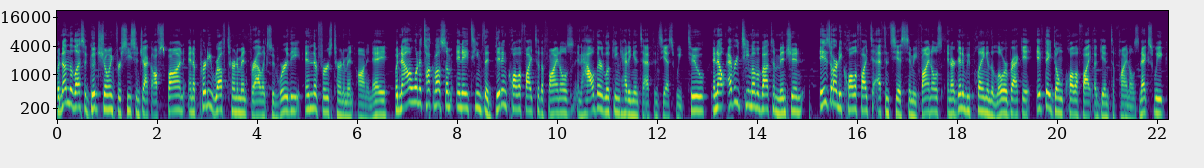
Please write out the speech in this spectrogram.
But nonetheless, a good showing for Cease and Jack off spawn and a pretty rough tournament for Alex and Worthy in their first tournament on an A. But now I want to talk about some NA teams that didn't qualify to the finals and how they're looking heading into FNCS week two. And now every team I'm about to mention is already qualified to FNCS semifinals and are going to be playing in the lower bracket if they don't qualify again to finals next week.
